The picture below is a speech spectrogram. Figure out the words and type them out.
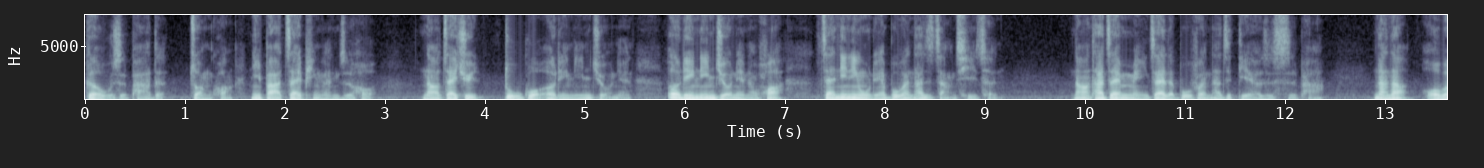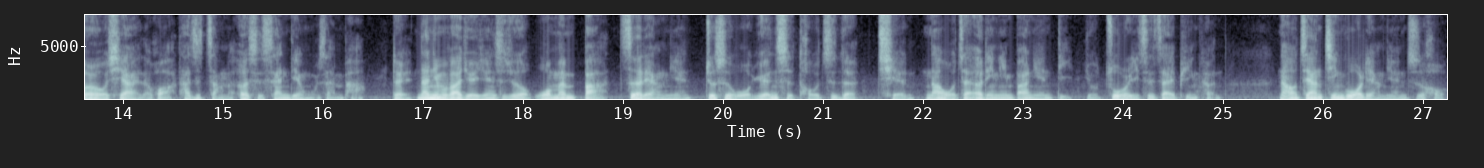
各五十趴的状况，你把它再平衡之后，然后再去度过二零零九年。二零零九年的话，在零零五年的部分它是涨七成，然后它在美债的部分它是跌二十四趴。那它 overall 下来的话，它是涨了二十三点五三趴。对，那你们发觉一件事，就是说我们把这两年，就是我原始投资的钱，然后我在二零零八年底有做了一次再平衡，然后这样经过两年之后，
